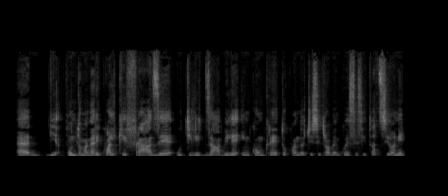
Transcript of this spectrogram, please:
eh, di appunto magari qualche frase utilizzabile in concreto quando ci si trova in queste situazioni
